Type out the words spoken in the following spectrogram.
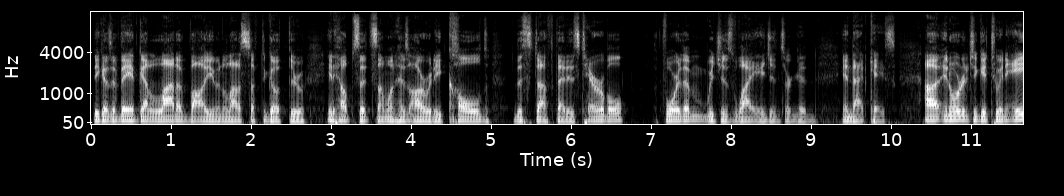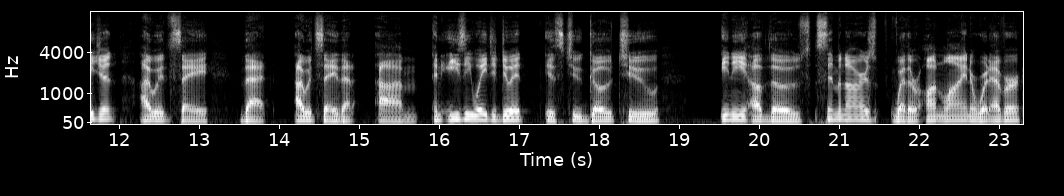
because if they have got a lot of volume and a lot of stuff to go through, it helps that someone has already culled the stuff that is terrible for them, which is why agents are good in that case. Uh, in order to get to an agent, I would say that I would say that um, an easy way to do it is to go to any of those seminars, whether online or whatever,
